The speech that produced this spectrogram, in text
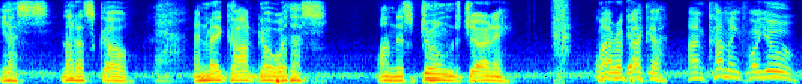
Yes, let us go. Yeah. And may God go with us on this doomed journey. My Rebecca, I'm coming for you.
